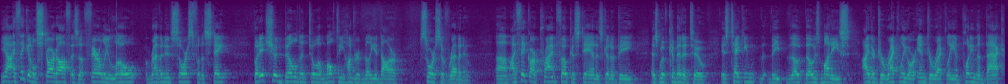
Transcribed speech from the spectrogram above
Yeah, I think it'll start off as a fairly low revenue source for the state, but it should build into a multi hundred million dollar source of revenue. Um, I think our prime focus, Dan, is going to be, as we've committed to, is taking the, the, those monies either directly or indirectly and putting them back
